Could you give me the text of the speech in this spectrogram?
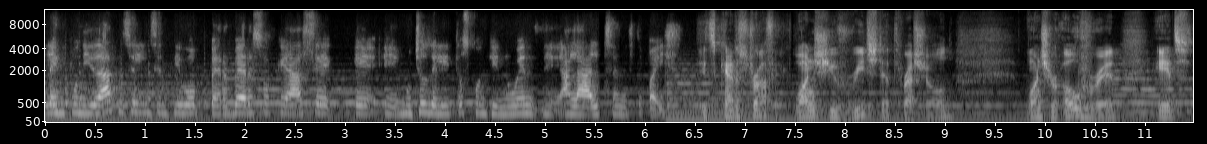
La impunidad es el incentivo perverso que hace que eh, muchos delitos continúen a la alza en este país. It's catastrophic. Once you've reached that threshold, once you're over it, it's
